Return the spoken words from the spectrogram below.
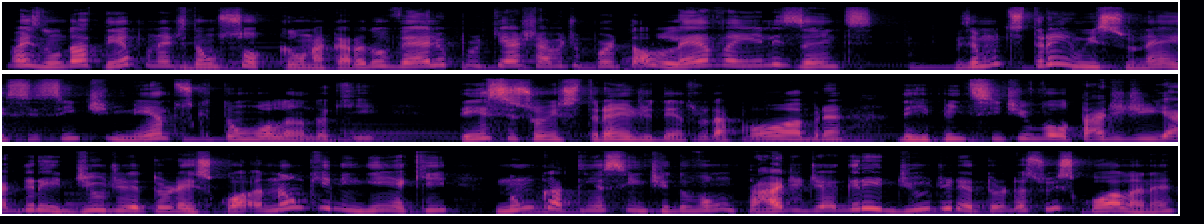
Mas não dá tempo, né, de dar um socão na cara do velho porque a chave de portal leva eles antes. Mas é muito estranho isso, né? Esses sentimentos que estão rolando aqui. Ter esse sonho estranho de dentro da cobra, de repente sentir vontade de agredir o diretor da escola. Não que ninguém aqui nunca tenha sentido vontade de agredir o diretor da sua escola, né?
